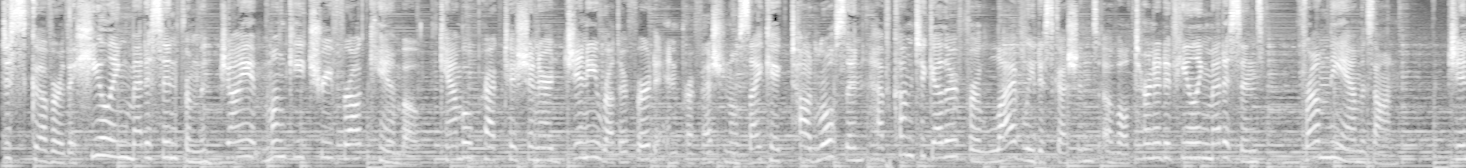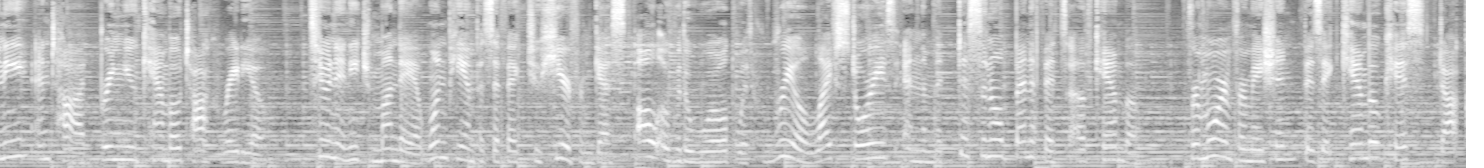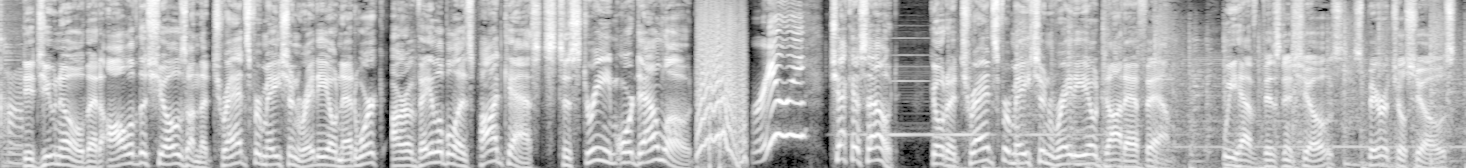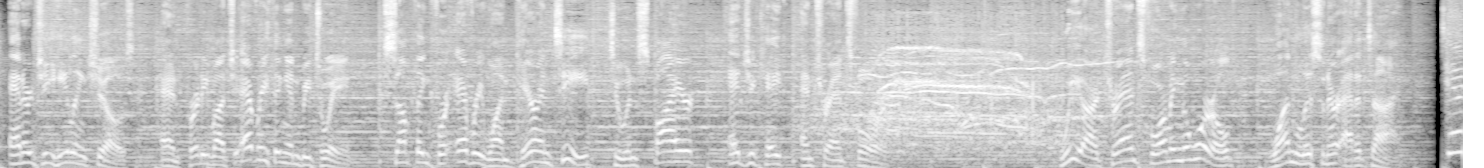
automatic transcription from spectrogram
Discover the healing medicine from the giant monkey tree frog Kambo. Kambo practitioner Ginny Rutherford and professional psychic Todd Rolson have come together for lively discussions of alternative healing medicines from the Amazon. Ginny and Todd bring you Kambo Talk Radio. Tune in each Monday at 1 p.m. Pacific to hear from guests all over the world with real life stories and the medicinal benefits of Kambo. For more information, visit CamboKiss.com. Did you know that all of the shows on the Transformation Radio Network are available as podcasts to stream or download? Really? Check us out. Go to transformationradio.fm. We have business shows, spiritual shows, energy healing shows, and pretty much everything in between. Something for everyone guaranteed to inspire, educate, and transform. We are transforming the world one listener at a time. Tune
